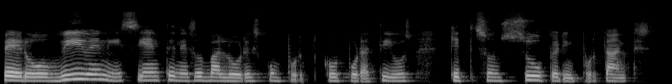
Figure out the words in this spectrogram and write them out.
pero viven y sienten esos valores corporativos que son súper importantes.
